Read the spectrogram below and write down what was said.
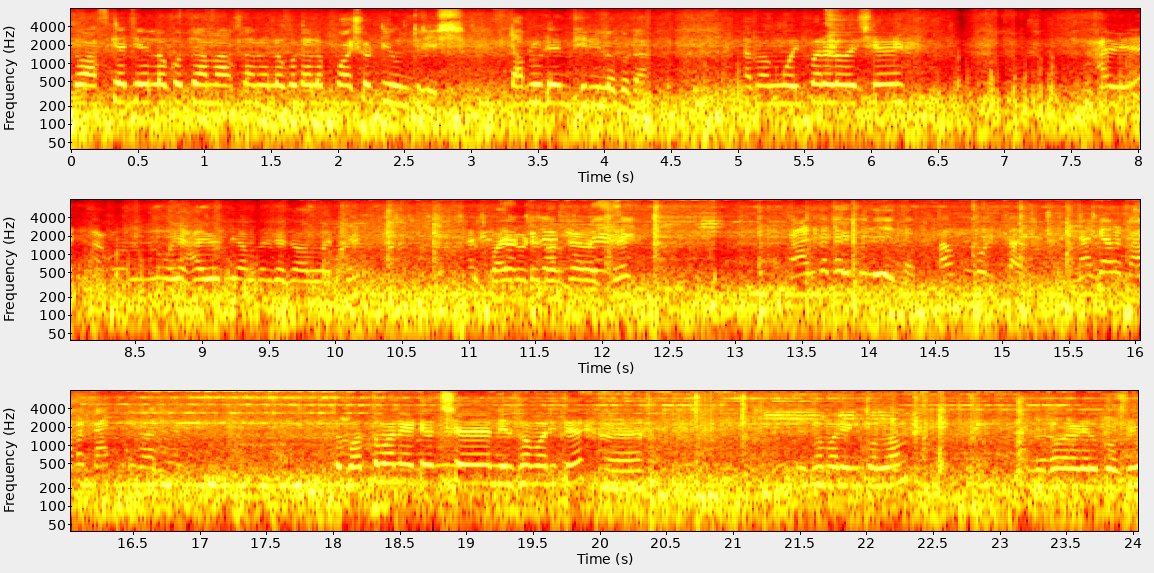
তো আজকে যে লোকোতে আমরা আসলাম এই লোকোটা হলো পঁয়ষট্টি উনত্রিশ ডাব্লিউ টেন থ্রি লোকোটা এবং ওই পারে রয়েছে হাইওয়ে এখন ওই হাইওয়ে দিয়ে আমাদেরকে যাওয়ার লাগবে। বাই রোডে দরকার আছে। তো বর্তমানে এটি হচ্ছে নীলফামারিতে নীলফামারি ইন করলাম। নীলফামারি রেল ক্রসিং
